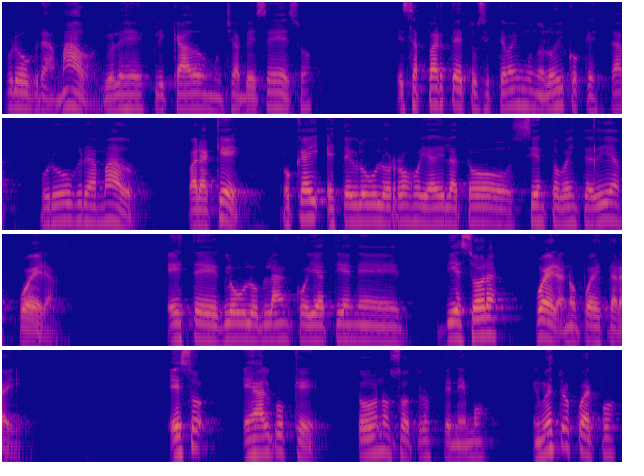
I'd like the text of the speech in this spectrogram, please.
programado. Yo les he explicado muchas veces eso. Esa parte de tu sistema inmunológico que está programado. ¿Para qué? Ok, este glóbulo rojo ya dilató 120 días, fuera. Este glóbulo blanco ya tiene 10 horas, fuera, no puede estar ahí. Eso es algo que todos nosotros tenemos en nuestro cuerpo,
